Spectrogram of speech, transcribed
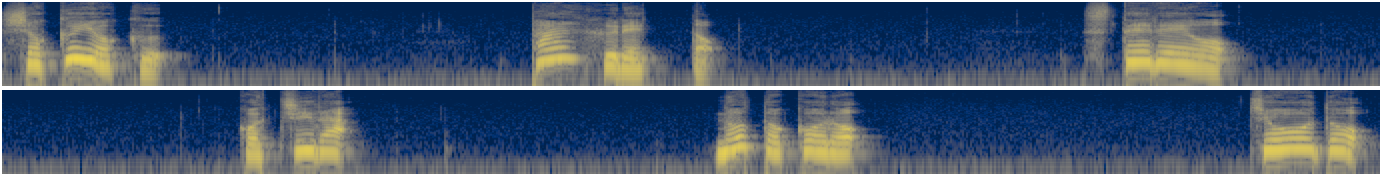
食欲。パンフレット。ステレオ。こちら。のところ。ちょうど。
